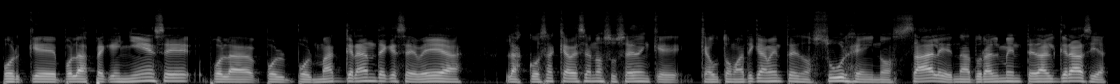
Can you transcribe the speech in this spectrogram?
Porque por las pequeñeces, por, la, por, por, más grande que se vea, las cosas que a veces nos suceden, que, que automáticamente nos surge y nos sale naturalmente dar gracias,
